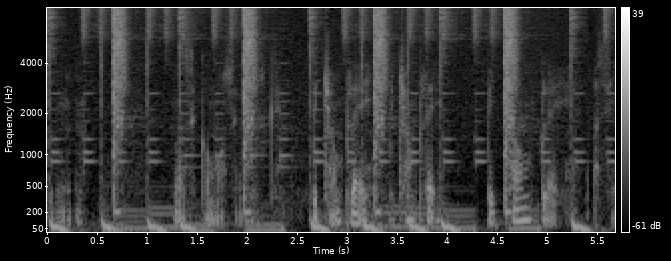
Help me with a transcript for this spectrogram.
Mm, no sé cómo se busque. Pichon Play, Pichon Play, Pichon Play, así.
